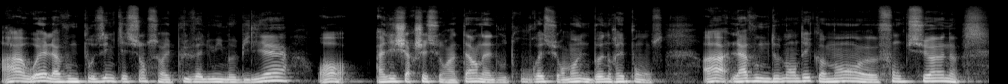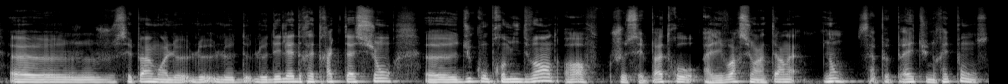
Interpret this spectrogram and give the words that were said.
Ah ouais, là vous me posez une question sur les plus-values immobilières. Oh, allez chercher sur Internet, vous trouverez sûrement une bonne réponse. Ah, là, vous me demandez comment euh, fonctionne, euh, je sais pas moi, le, délai de rétractation euh, du compromis de vente. Oh, je sais pas trop. Allez voir sur Internet. Non, ça peut pas être une réponse.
